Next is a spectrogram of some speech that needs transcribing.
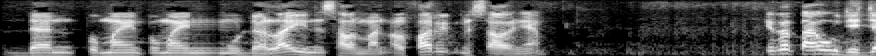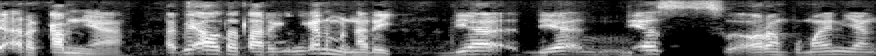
dan pemain-pemain muda lain, Salman Al Farid misalnya, kita tahu jejak rekamnya. Tapi Alta Tarik ini kan menarik. Dia dia dia seorang pemain yang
